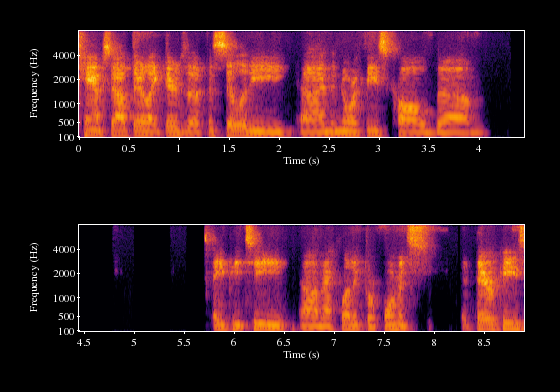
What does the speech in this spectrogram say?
camps out there. Like there's a facility uh, in the Northeast called um, APT, um, Athletic Performance Therapies,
